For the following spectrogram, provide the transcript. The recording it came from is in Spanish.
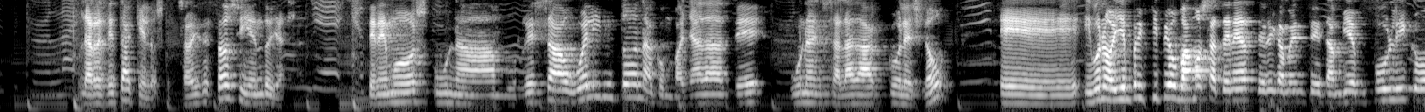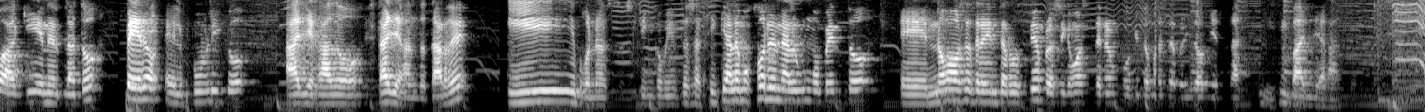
la receta que los que os habéis estado siguiendo ya sabéis. Tenemos una hamburguesa Wellington acompañada de una ensalada coleslaw. Eh, y bueno, hoy en principio vamos a tener teóricamente también público aquí en el plató, pero el público ha llegado, está llegando tarde y bueno, estos cinco minutos, así que a lo mejor en algún momento eh, no vamos a tener interrupción, pero sí que vamos a tener un poquito más de ruido mientras van llegando.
